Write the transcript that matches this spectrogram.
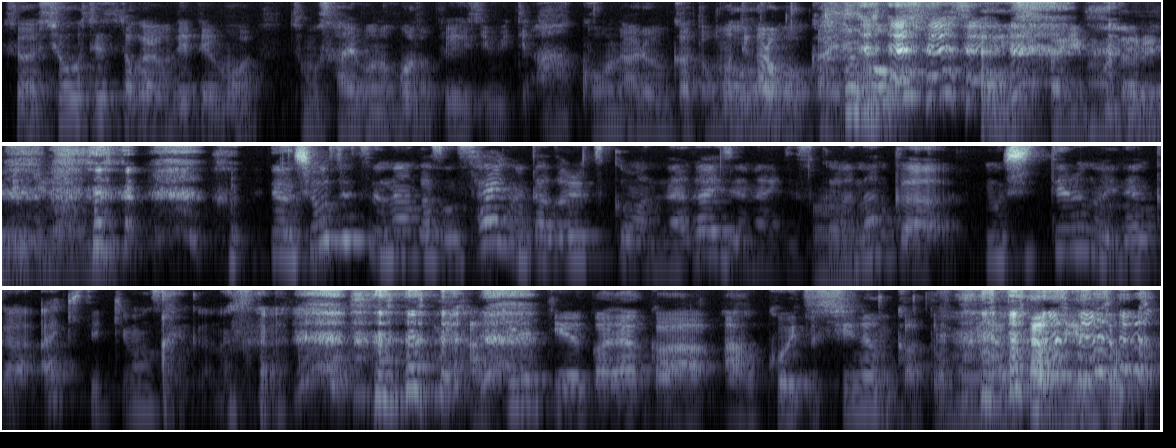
その小説とか読んでてもその最後の方のページ見てああこうなるんかと思ってからもう一回最初に戻る的な。でも小説なんかその最後にたどり着くまで長いじゃないですか。うんなんかもう知ってるのになんか飽きてきませんか？なんか飽きるっていうかなんかあこいつ死ぬんかと思いながら見るとか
